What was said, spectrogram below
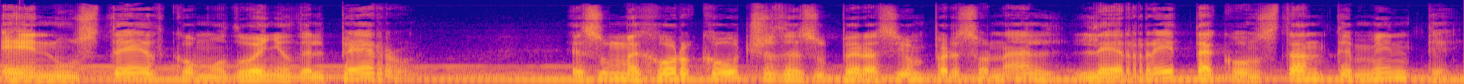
en usted como dueño del perro. Es un mejor coach de superación personal, le reta constantemente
